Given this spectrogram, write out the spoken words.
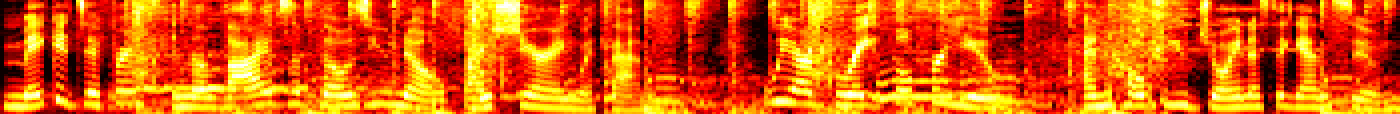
Make a difference in the lives of those you know by sharing with them. We are grateful for you and hope you join us again soon.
